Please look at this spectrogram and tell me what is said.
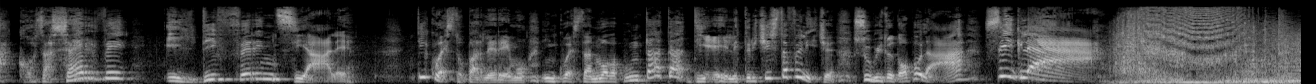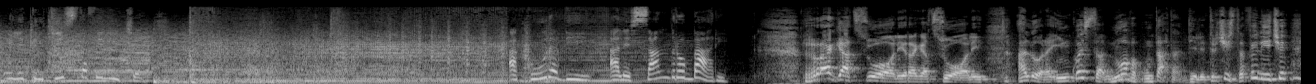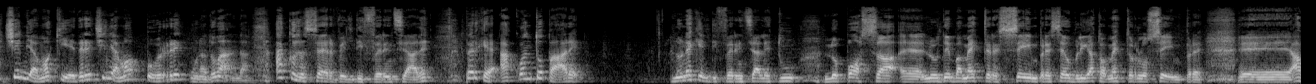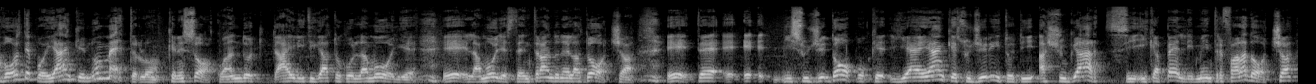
A cosa serve il differenziale? Di questo parleremo in questa nuova puntata di Elettricista Felice, subito dopo la sigla! Elettricista Felice. A cura di Alessandro Bari. Ragazzuoli, ragazzuoli, allora in questa nuova puntata di Elettricista Felice ci andiamo a chiedere, ci andiamo a porre una domanda. A cosa serve il differenziale? Perché a quanto pare non è che il differenziale tu lo possa, eh, lo debba mettere sempre, sei obbligato a metterlo sempre. Eh, a volte puoi anche non metterlo, che ne so, quando hai litigato con la moglie e la moglie sta entrando nella doccia e te e, e, gli sugge- dopo che gli hai anche suggerito di asciugarsi i capelli mentre fa la doccia,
